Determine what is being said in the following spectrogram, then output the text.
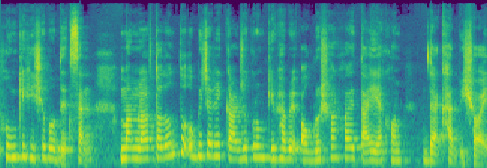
হুমকি হিসেবেও দেখছেন। মামলার তদন্ত ও বিচারিক কার্যক্রম কীভাবে অগ্রসর হয় তাই এখন দেখার বিষয়।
